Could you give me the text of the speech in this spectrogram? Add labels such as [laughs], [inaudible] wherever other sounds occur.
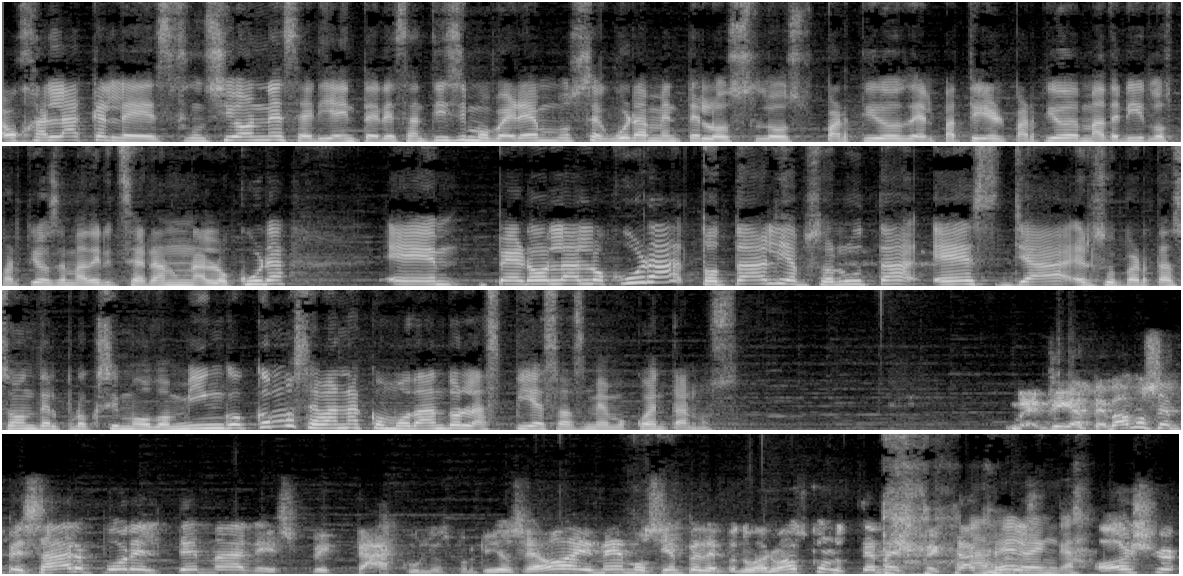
ojalá que les funcione, sería interesantísimo. Veremos seguramente los, los partidos del el partido de Madrid, los partidos de Madrid serán una locura. Em, pero la locura total y absoluta es ya el supertazón del próximo domingo. ¿Cómo se van acomodando las piezas, Memo? Cuéntanos. Fíjate, vamos a empezar por el tema de espectáculos, porque yo sé, ay, Memo, siempre de... Bueno, vamos con los temas de [laughs] espectáculos. ver, venga. Usher,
